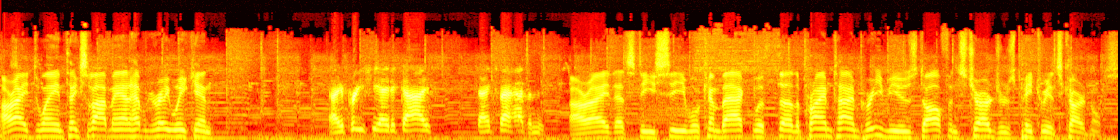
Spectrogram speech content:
All right, Dwayne. Thanks a lot, man. Have a great weekend. I appreciate it, guys. Thanks for having me. All right, that's DC. We'll come back with uh, the primetime previews Dolphins, Chargers, Patriots, Cardinals.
